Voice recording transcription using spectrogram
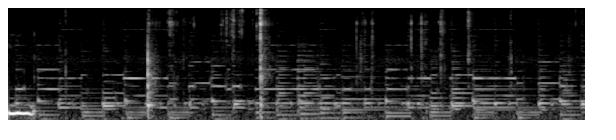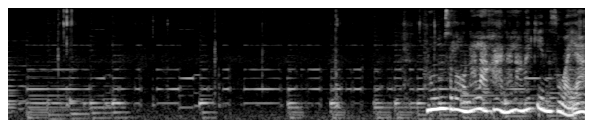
นี่ นุ่มสโลน่ารักค่ะน่ารักน่ากินสวยอะ่ะ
